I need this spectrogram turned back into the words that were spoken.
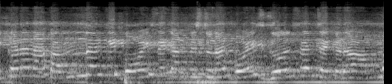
ఇక్కడ నాకు అందరికి బాయ్స్ కనిపిస్తున్నారు. బాయ్స్ గర్ల్ ఫ్రెండ్స్ ఎక్కడ? అమ్మ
